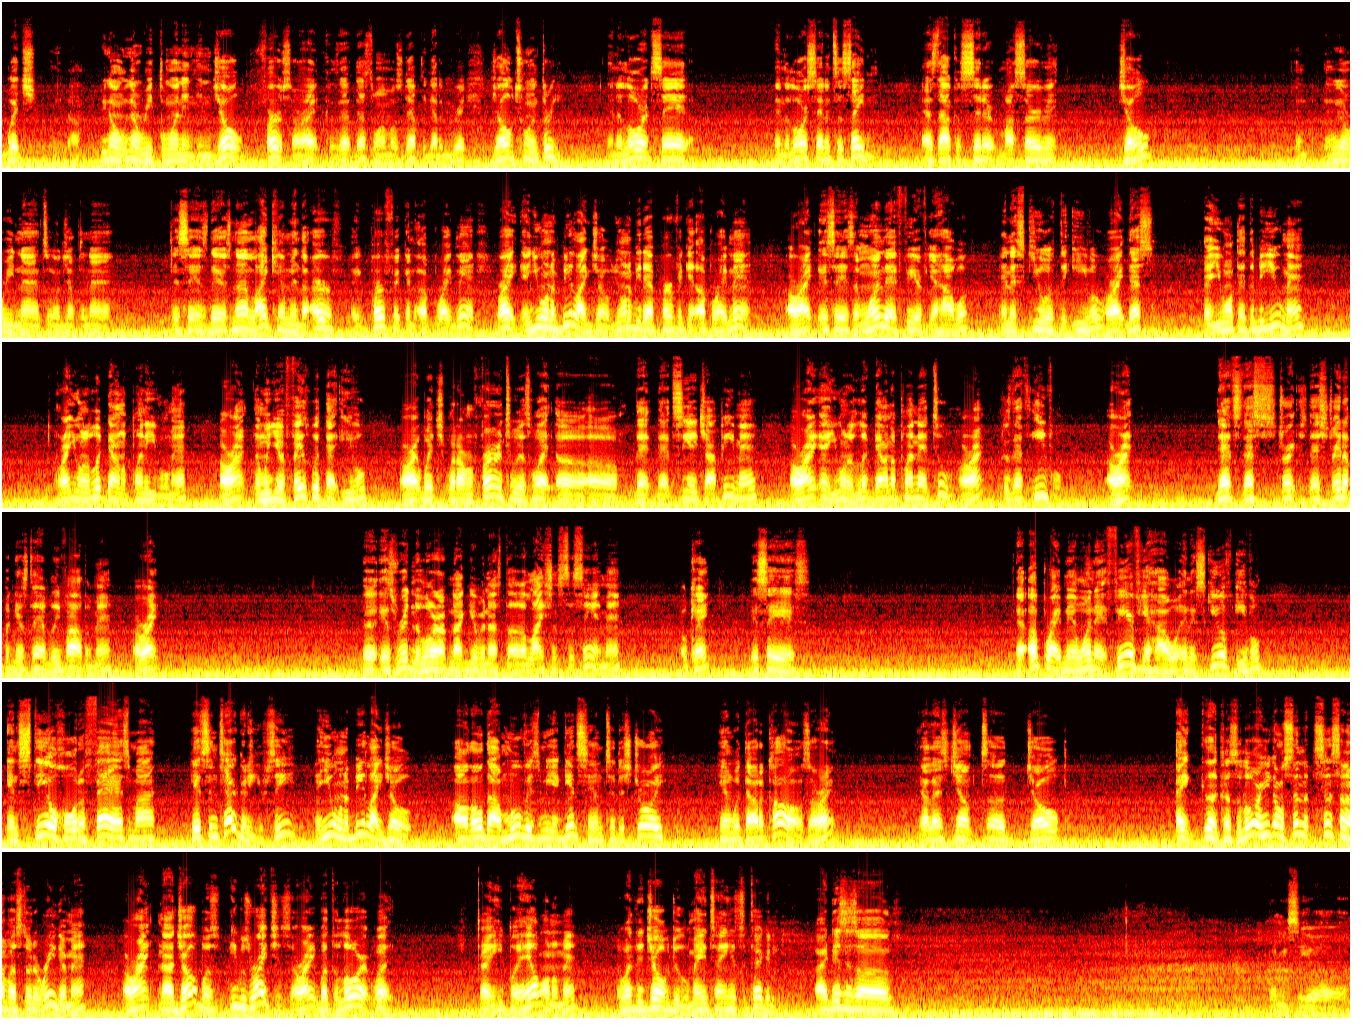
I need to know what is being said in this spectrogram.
which uh, we're gonna we're gonna read the one in, in Job first, all right? Because that, that's the one most definitely got to be read. Job two and three, and the Lord said, and the Lord said unto Satan, "As thou considered my servant Job?" And, and we're gonna read nine, so we're gonna jump to nine. it says, There's none like him in the earth, a perfect and upright man. Right. And you want to be like Job. You want to be that perfect and upright man. All right. It says, And one that feareth Yahweh and escheweth the evil. All right. That's, hey, you want that to be you, man. All right. You want to look down upon evil, man. All right. And when you're faced with that evil, all right, which what I'm referring to is what? Uh, uh that, that CHIP, man. All right. Hey, you want to look down upon that too. All right. Because that's evil. All right. That's that's straight that's straight up against the Heavenly Father, man. All right. Uh, it's written, the Lord i've not given us the license to sin, man. Okay. It says, an upright man, one that feareth Yahweh and escheweth evil, and still holdeth fast my his integrity. See? And you want to be like Job. Although thou movest me against him to destroy him without a cause. All right. Now let's jump to Job. Hey, look, because the Lord, he gonna send send some of us through the wringer, man. All right. Now Job was he was righteous, all right, but the Lord, what? Hey, he put hell on him, man. What did Job do? Maintain his integrity. All right, this is uh let me see, uh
